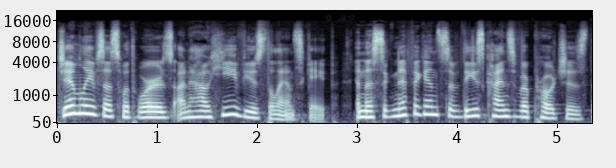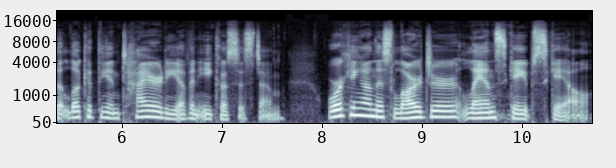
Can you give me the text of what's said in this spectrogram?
Jim leaves us with words on how he views the landscape and the significance of these kinds of approaches that look at the entirety of an ecosystem, working on this larger landscape scale.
